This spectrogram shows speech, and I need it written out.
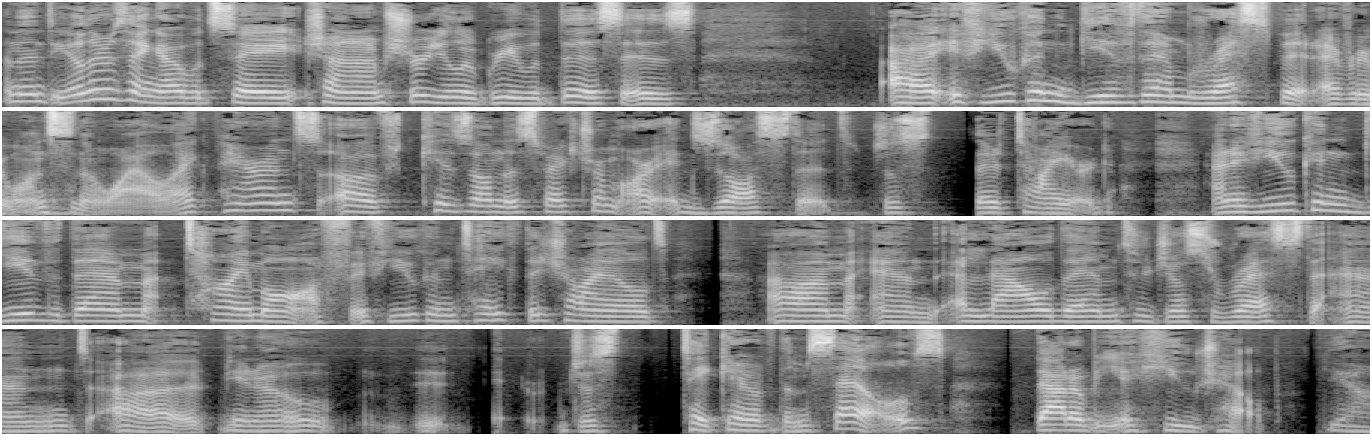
And then the other thing I would say, Shannon, I'm sure you'll agree with this, is uh, if you can give them respite every once in a while. Like parents of kids on the spectrum are exhausted, just they're tired. And if you can give them time off, if you can take the child um, and allow them to just rest and, uh, you know, just take care of themselves, that'll be a huge help. Yeah,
